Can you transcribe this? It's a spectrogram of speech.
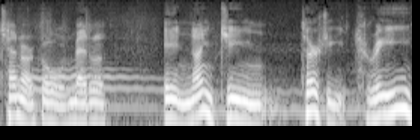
tenor gold medal in 1933.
